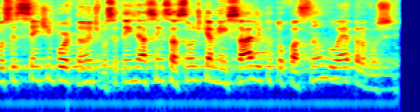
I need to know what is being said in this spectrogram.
você se sente importante, você tem a sensação de que a mensagem que eu estou passando é para você.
